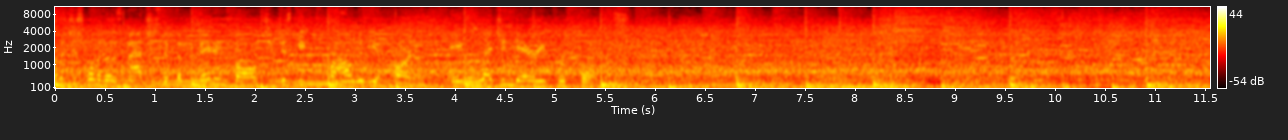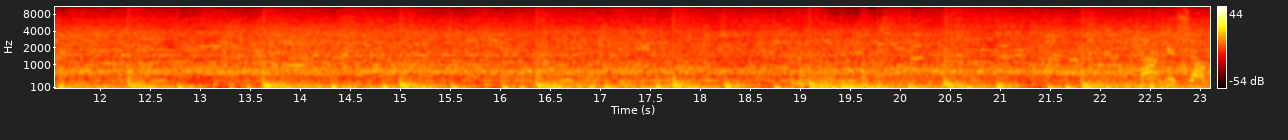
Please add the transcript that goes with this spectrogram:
That was just one of those matches that the men involved should just be proud to be a part of. A legendary performance. Yourselves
